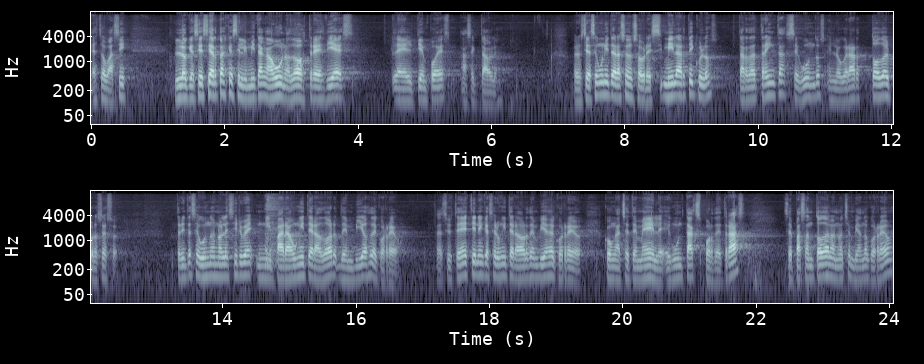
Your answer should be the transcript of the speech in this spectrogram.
esto va así. Lo que sí es cierto es que si limitan a uno, dos, tres, diez, el tiempo es aceptable. Pero si hacen una iteración sobre mil artículos, tarda 30 segundos en lograr todo el proceso. 30 segundos no le sirve ni para un iterador de envíos de correo. O sea, si ustedes tienen que hacer un iterador de envíos de correo con HTML en un tags por detrás, se pasan toda la noche enviando correo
